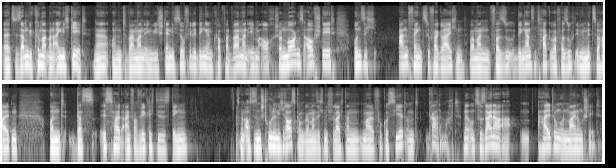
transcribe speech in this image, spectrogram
äh, zusammengekümmert man eigentlich geht. Ne? Und weil man irgendwie ständig so viele Dinge im Kopf hat, weil man eben auch schon morgens aufsteht und sich anfängt zu vergleichen, weil man versucht, den ganzen Tag über versucht, irgendwie mitzuhalten. Und das ist halt einfach wirklich dieses Ding, dass man aus diesem Strudel nicht rauskommt, wenn man sich nicht vielleicht dann mal fokussiert und gerade macht ne? und zu seiner Ha- Haltung und Meinung steht.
